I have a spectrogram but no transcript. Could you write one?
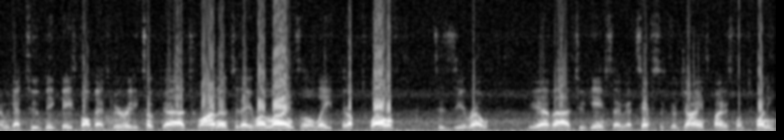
And we got two big baseball bets. We already took uh, Toronto today run lines a little late. They're up 12 to 0. We have uh, two games today. We got San Francisco Giants minus 120.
